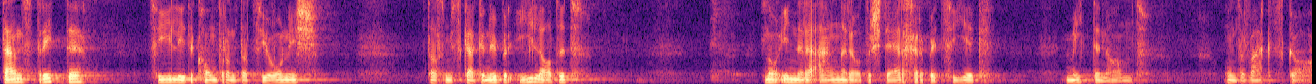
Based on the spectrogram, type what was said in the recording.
Dann das dritte Ziel in der Konfrontation ist, dass wir das Gegenüber einladen, noch in einer engeren oder stärkeren Beziehung miteinander unterwegs zu gehen.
